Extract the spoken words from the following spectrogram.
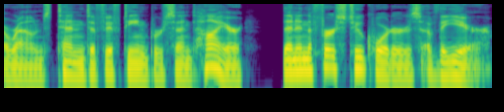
around 10 to 15% higher than in the first two quarters of the year.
